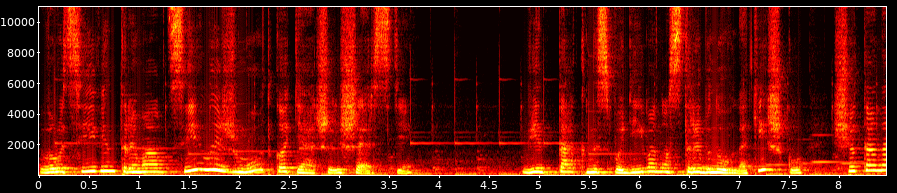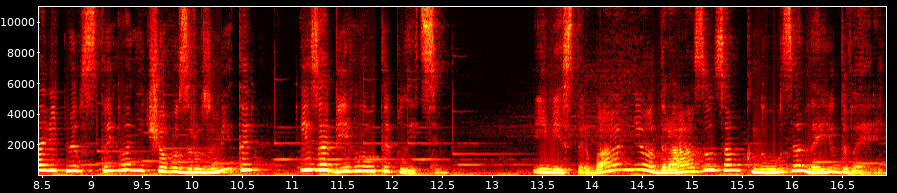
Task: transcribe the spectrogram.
В руці він тримав цілий жмут котячої шерсті. Він так несподівано стрибнув на кішку, що та навіть не встигла нічого зрозуміти і забігла у теплицю. І містер Банні одразу замкнув за нею двері.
